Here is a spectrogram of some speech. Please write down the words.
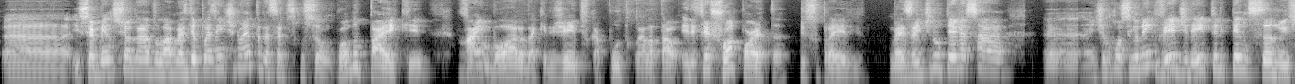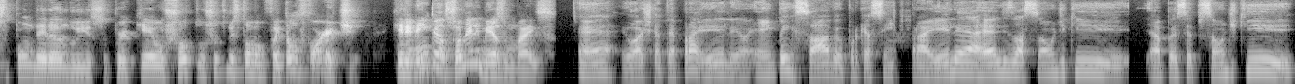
Uh, isso é mencionado lá, mas depois a gente não entra nessa discussão. Quando o Pike vai embora daquele jeito, fica puto com ela tal, ele fechou a porta disso para ele. Mas a gente não teve essa. Uh, a gente não conseguiu nem ver direito ele pensando isso, ponderando isso, porque o chute, o chute no estômago foi tão forte que ele nem pensou nele mesmo mais. É, eu acho que até para ele é impensável, porque assim, para ele é a realização de que é a percepção de que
